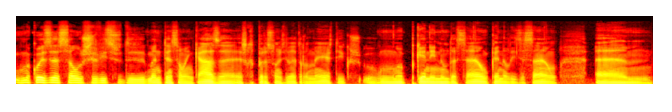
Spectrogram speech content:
uma coisa são os serviços de manutenção em casa, as reparações de eletrodomésticos, uma pequena inundação, canalização, um,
